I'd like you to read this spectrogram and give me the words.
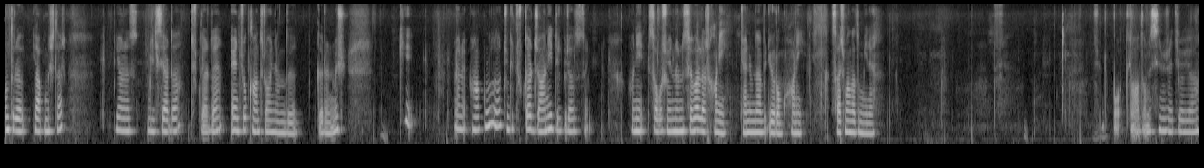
Kontrol yapmışlar. Biliyorsunuz bilgisayarda Türklerde en çok Counter oynandığı görünmüş. Ki yani haklılar çünkü Türkler canidir biraz. Hani savaş oyunlarını severler hani. Kendimden biliyorum hani. Saçmaladım yine. Şimdi botla adamı sinir ediyor ya.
